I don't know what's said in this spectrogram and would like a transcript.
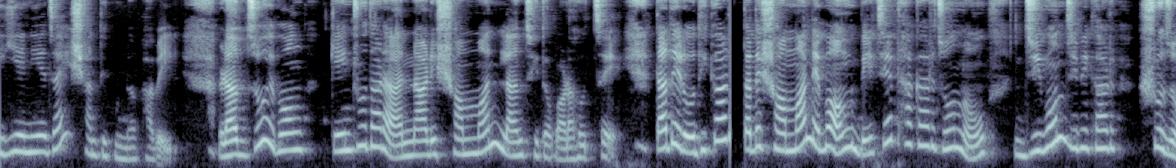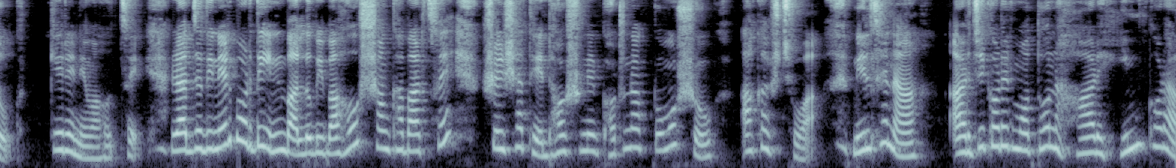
এগিয়ে নিয়ে যায় শান্তিপূর্ণভাবেই। রাজ্য এবং কেন্দ্র দ্বারা নারীর সম্মান লাঞ্ছিত করা হচ্ছে। তাদের অধিকার, তাদের সম্মান এবং বেঁচে থাকার জন্য জীবন জীবিকার সুযোগ কেড়ে নেওয়া হচ্ছে। রাজ্যে দিনের পর দিন বাল্যবিবাহ সংখ্যা বাড়ছে, সেই সাথে ধর্ষণের ঘটনা ক্রমশ আকাশ ছোঁয়া। মিলছে না আরজিকরের মতন হাড় হিম করা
